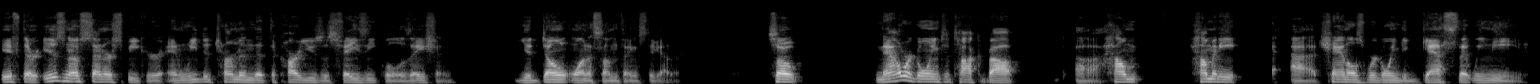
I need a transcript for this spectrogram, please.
if there is no center speaker and we determine that the car uses phase equalization, you don't want to sum things together. So now we're going to talk about uh, how how many uh, channels we're going to guess that we need.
